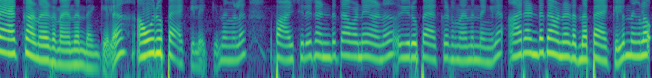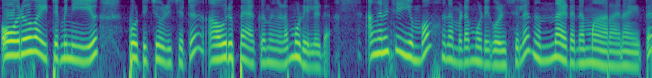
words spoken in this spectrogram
പാക്കാണ് ഇടണമെന്നുണ്ടെങ്കിൽ ആ ഒരു പാക്കിലേക്ക് നിങ്ങൾ പാഴ്ചയിൽ രണ്ട് തവണയാണ് ഈ ഒരു പാക്ക് ഇടണമെന്നുണ്ടെങ്കിൽ ആ രണ്ട് തവണ ഇടുന്ന പാക്കിലും നിങ്ങൾ ഓരോ വൈറ്റമിൻ ഇയും പൊട്ടിച്ചൊഴിച്ചിട്ട് ആ ഒരു പാക്ക് നിങ്ങളുടെ മുടിയിലിടുക അങ്ങനെ ചെയ്യുമ്പോൾ നമ്മുടെ മുടി കൊഴിച്ചിൽ നന്നായിട്ട് തന്നെ മാറാനായിട്ട്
